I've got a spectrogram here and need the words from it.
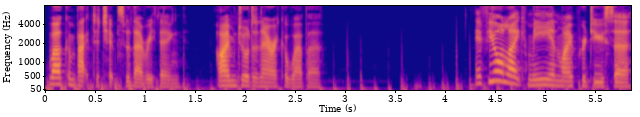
Welcome back to Chips with Everything. I'm Jordan Erica Webber. If you're like me and my producer,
